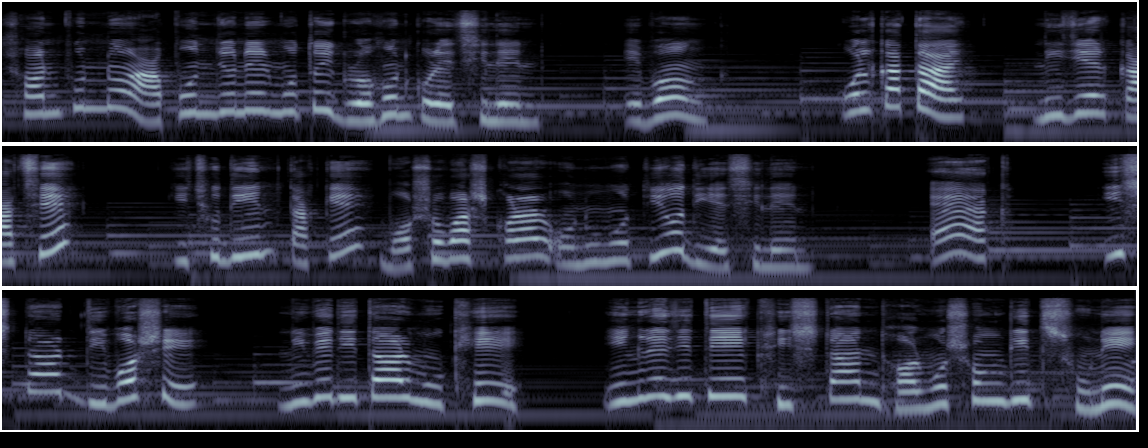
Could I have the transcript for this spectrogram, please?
সম্পূর্ণ আপনজনের মতোই গ্রহণ করেছিলেন এবং কলকাতায় নিজের কাছে কিছুদিন তাকে বসবাস করার অনুমতিও দিয়েছিলেন। এক ইস্টার দিবসে নিবেদিতার মুখে ইংরেজিতে খ্রিস্টান ধর্মসঙ্গীত শুনে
